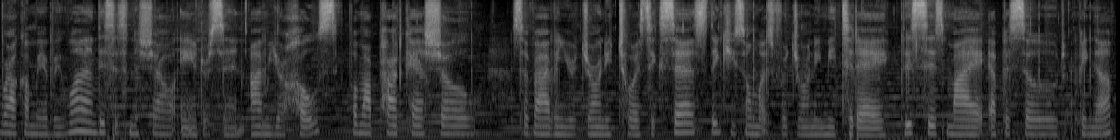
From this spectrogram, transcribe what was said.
Welcome, everyone. This is Nichelle Anderson. I'm your host for my podcast show, Surviving Your Journey Toward Success. Thank you so much for joining me today. This is my episode wrapping up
